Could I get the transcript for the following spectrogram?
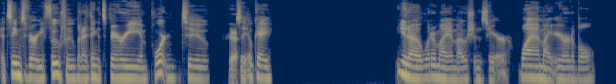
it seems very foo foo, but I think it's very important to Yeah. say, okay, you know, what are my emotions here? Why am I irritable?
